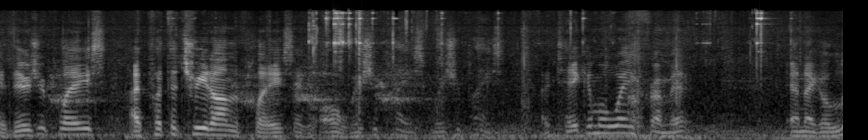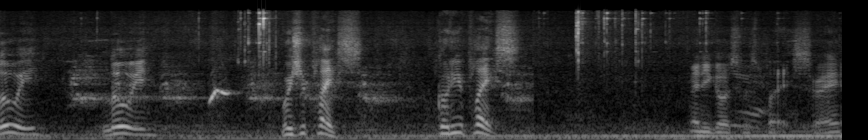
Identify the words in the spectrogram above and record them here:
Okay, there's your place. I put the treat on the place. I go, oh, where's your place? Where's your place? I take him away from it, and I go, Louie, Louie, where's your place? Go to your place. And he goes to his place, right?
